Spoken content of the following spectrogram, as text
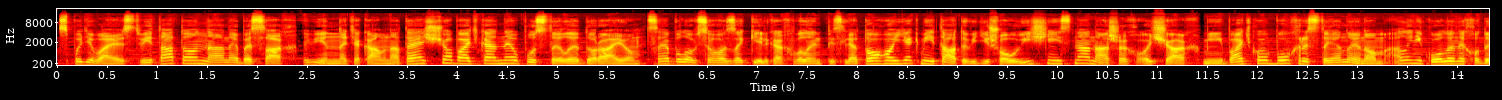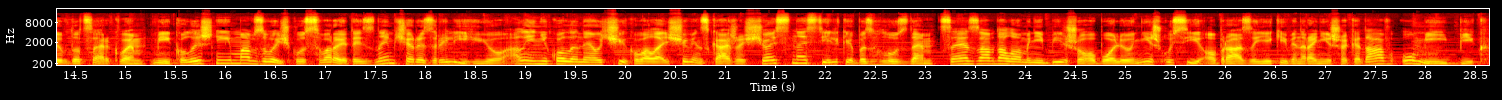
Сподіваюсь, твій тато на небесах. Він натякав на те, що батька не впустили до раю. Це було всього за кілька хвилин після того, як мій тато відійшов у вічність на наших очах. Мій батько був християнином, але ніколи не ходив до церкви. Мій колишній мав звичку сваритись з ним через релігію, але я ніколи не очікувала, що він скаже щось настільки безглузде. Це завдало мені більшого болю ніж усі образи, які він раніше кидав у мій бік.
